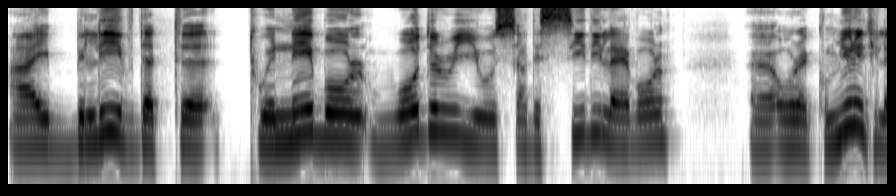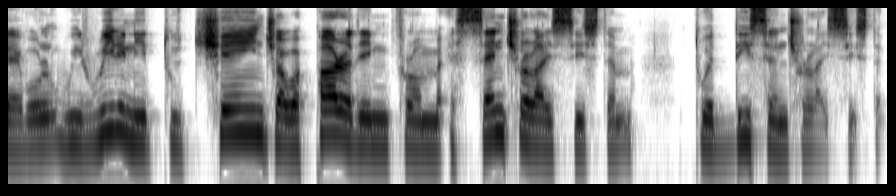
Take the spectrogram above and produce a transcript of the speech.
I believe that uh, to enable water reuse at a city level uh, or a community level, we really need to change our paradigm from a centralized system to a decentralized system,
